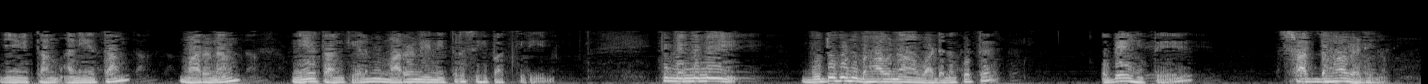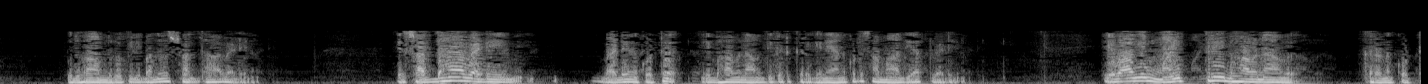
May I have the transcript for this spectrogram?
ජීවිතං අනියතං මරණං නියතං කියලා මේ මරණය නිතර සිහිපත් කිරීම ඉතින් මෙන්න මේ බුදුගුණ භාවනා වඩනකොට ඔබේ හිතේ ශ්‍රද්ධාව වැඩෙනවා. බුදුහාමුදුරුවෝ පිළිබඳව ශ්‍රද්ධාව වැඩෙනවා. ඒ ශ්‍රද්ධාව වැඩිම වැඩෙනකොට මේ භාවනාව දිගට කරගෙන යනකොට සමාධියත් වැඩෙනවා. ඒ වගේම මෛත්‍රී භාවනාව කරනකොට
